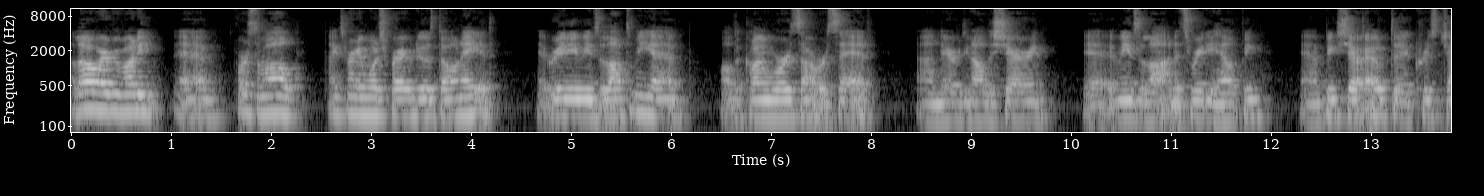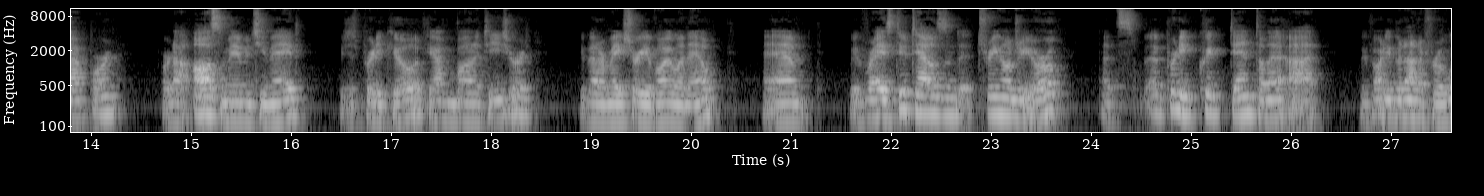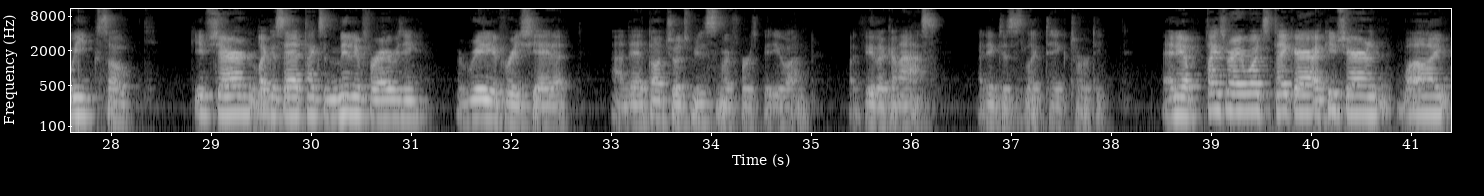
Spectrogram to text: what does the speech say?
Hello, everybody. Um, first of all, thanks very much for everyone who has donated. It really means a lot to me. Um, all the kind words that were said and everything, all the sharing. Yeah, it means a lot and it's really helping. Um, big shout out to Chris Chapborn for that awesome image you made, which is pretty cool. If you haven't bought a t-shirt, you better make sure you buy one now. Um, we've raised 2,300 euro. That's a pretty quick dent on it. Uh, we've only been at it for a week, so keep sharing. Like I said, thanks a million for everything. I really appreciate it. And uh, don't judge me, this is my first video and I feel like an ass. I think this is like take 30. Anyway, thanks very much. Take care and keep sharing. Bye.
